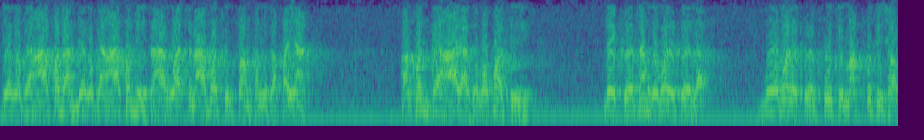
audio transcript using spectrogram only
เดี๋ยวก็ไปหาคนนั้นเดี๋ยวก็ไปหาคนนี้แต่หากวาสนาว่าถูกต้องกันก็ไปยากบางคนไปหาแล้วก็ว่าพ่อที่ได้เกิดน้ำก็ว่าได้เกิดละเมื่อว่าได้เกิดผู้ที่มักผู้ที่ชอบ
